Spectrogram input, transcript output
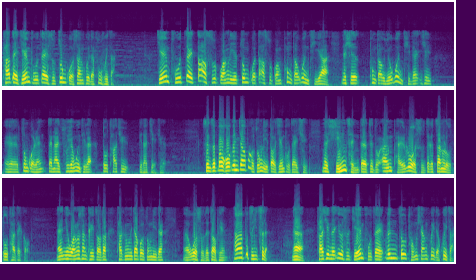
他在柬埔寨是中国商会的副会长。柬埔寨大使馆里，中国大使馆碰到问题啊，那些碰到有问题的一些呃中国人在那里出现问题了，都他去给他解决。甚至包括温家宝总理到柬埔寨去，那行程的这种安排落实，这个张罗都他在搞。哎，你网络上可以找到他跟温家宝总理的呃握手的照片，他还不止一次了。啊，他现在又是柬埔寨温州同乡会的会长。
